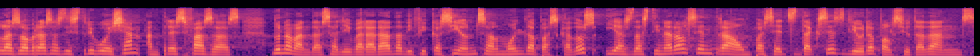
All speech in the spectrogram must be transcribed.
Les obres es distribueixen en tres fases. D'una banda, s'alliberarà d'edificacions al moll de pescadors i es destinarà al centre a un passeig d'accés lliure pels ciutadans.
